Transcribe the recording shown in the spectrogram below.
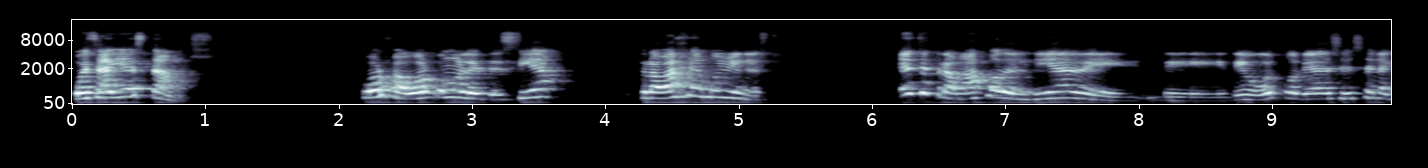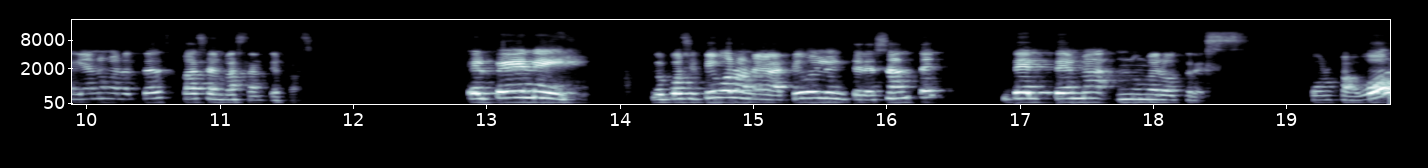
Pues ahí estamos. Por favor, como les decía, trabajen muy bien esto. Este trabajo del día de, de hoy, podría decirse la guía número 3, va a ser bastante fácil. El PNI, lo positivo, lo negativo y lo interesante del tema número 3 por favor,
